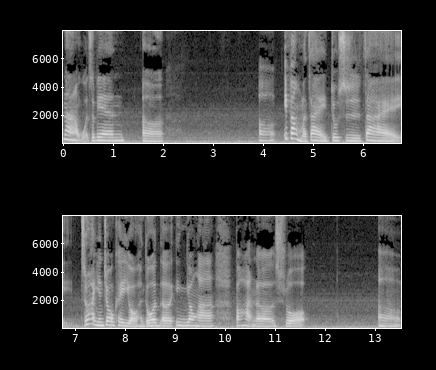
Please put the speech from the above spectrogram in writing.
那我这边呃呃，一般我们在就是在质化研究可以有很多的应用啊，包含了说，呃，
